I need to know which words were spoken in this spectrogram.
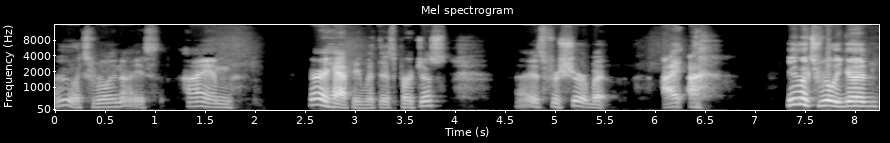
That looks really nice. I am very happy with this purchase. That is for sure. But I, I he looks really good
